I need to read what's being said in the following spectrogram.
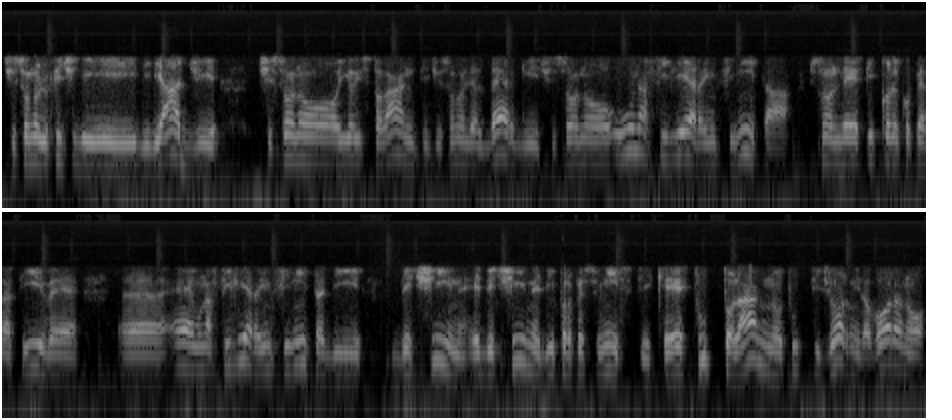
ci sono gli uffici di, di viaggi, ci sono i ristoranti, ci sono gli alberghi, ci sono una filiera infinita, ci sono le piccole cooperative, eh, è una filiera infinita di decine e decine di professionisti che tutto l'anno, tutti i giorni lavorano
